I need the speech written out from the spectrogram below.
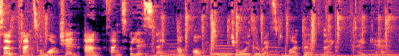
so thanks for watching and thanks for listening. I'm off to enjoy the rest of my birthday. Take care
